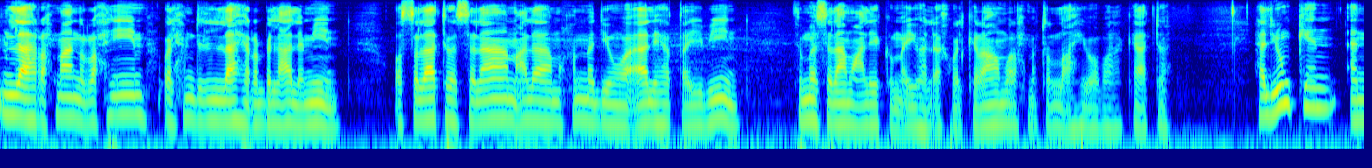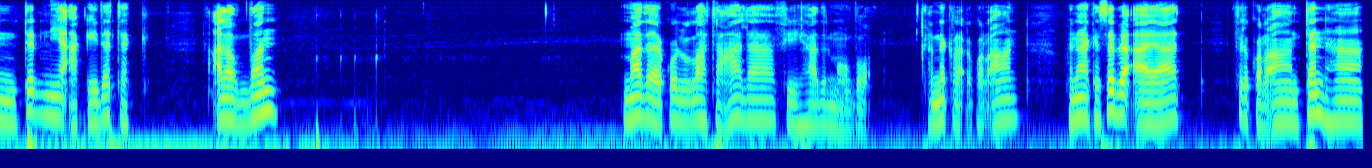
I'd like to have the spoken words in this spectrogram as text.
بسم الله الرحمن الرحيم والحمد لله رب العالمين والصلاة والسلام على محمد وآله الطيبين ثم السلام عليكم أيها الأخوة الكرام ورحمة الله وبركاته هل يمكن أن تبني عقيدتك على الظن؟ ماذا يقول الله تعالى في هذا الموضوع؟ خلينا نقرأ القرآن؟ هناك سبع آيات في القرآن تنهى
